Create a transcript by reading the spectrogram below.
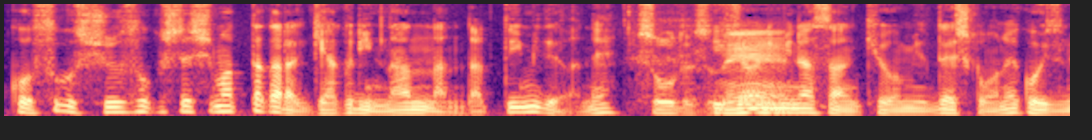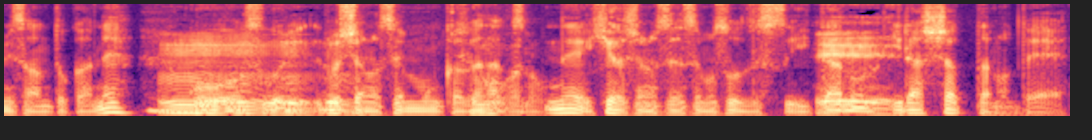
こうすぐ収束してしまったから逆に何なんだっていう意味ではね、そうですね。非常に皆さん興味で、しかもね、小泉さんとかね、こうすごいロシアの専門家がね、東野先生もそうですいたの、えー、いらっしゃったので、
